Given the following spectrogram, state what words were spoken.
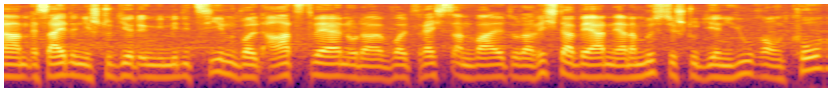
Ähm, es sei denn, ihr studiert irgendwie Medizin und wollt Arzt werden oder wollt Rechtsanwalt oder Richter werden. Ja, dann müsst ihr studieren Jura und Co.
